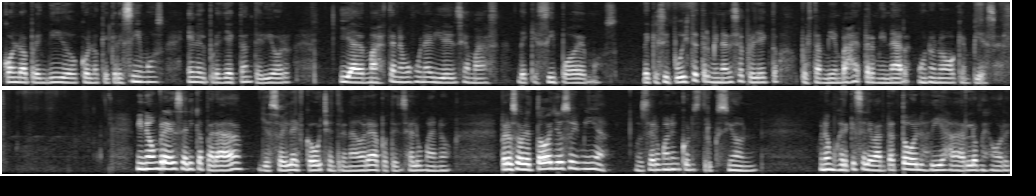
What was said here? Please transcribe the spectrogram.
con lo aprendido, con lo que crecimos en el proyecto anterior y además tenemos una evidencia más de que sí podemos, de que si pudiste terminar ese proyecto, pues también vas a terminar uno nuevo que empieces. Mi nombre es Erika Parada, yo soy life coach, entrenadora de potencial humano, pero sobre todo yo soy mía, un ser humano en construcción, una mujer que se levanta todos los días a dar lo mejor,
